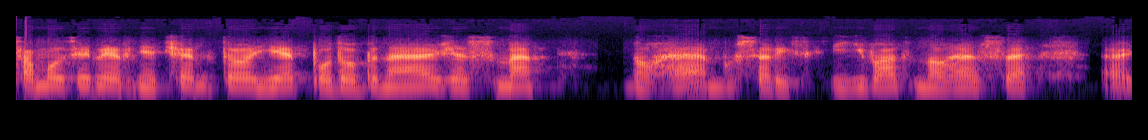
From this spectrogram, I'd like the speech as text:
samozřejmě v něčem to je podobné, že jsme mnohé museli skrývat, mnohé se eh,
